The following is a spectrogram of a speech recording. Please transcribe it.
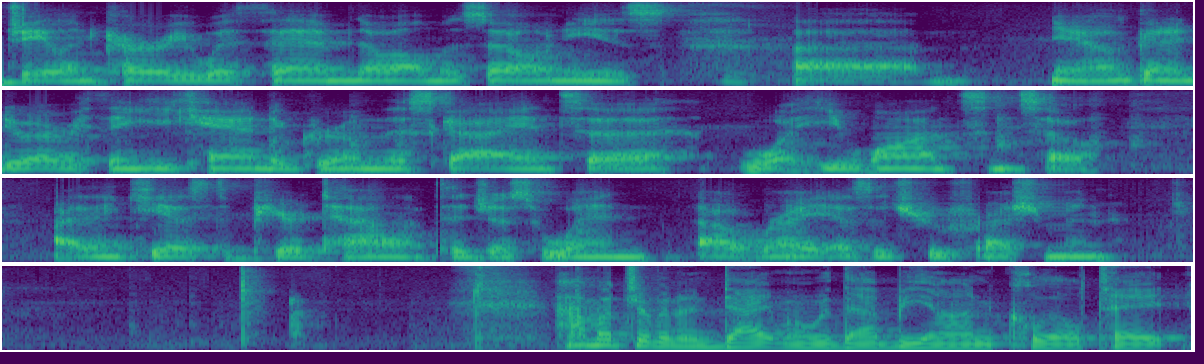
Jalen Curry with him. Noel Mazzone is, um, you know, going to do everything he can to groom this guy into what he wants. And so I think he has the pure talent to just win outright as a true freshman. How much of an indictment would that be on Khalil Tate?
